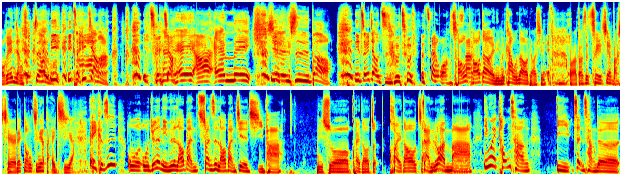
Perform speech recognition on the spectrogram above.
我跟你讲，这这要什么？你你嘴角嘛？你嘴角 A R M A 现世报，你嘴角止不住的在往从头到尾，你们看不到我表情，我都是最欠把钱的公斤要逮鸡啊！哎、欸，可是我我觉得你的老板算是老板界的奇葩。你说快刀斩快刀斩乱麻？因为通常。以正常的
